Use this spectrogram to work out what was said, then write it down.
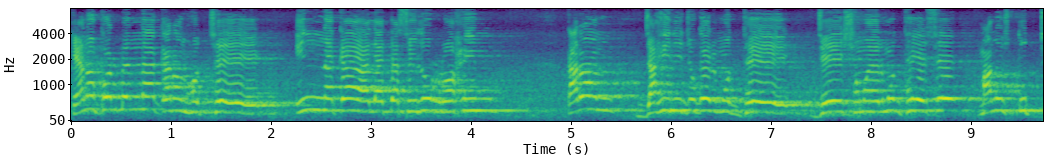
কেন করবেন না? কারণ হচ্ছে রহিম। কারণ জাহিলি যুগের মধ্যে, যে সময়ের মধ্যে এসে মানুষ তুচ্ছ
